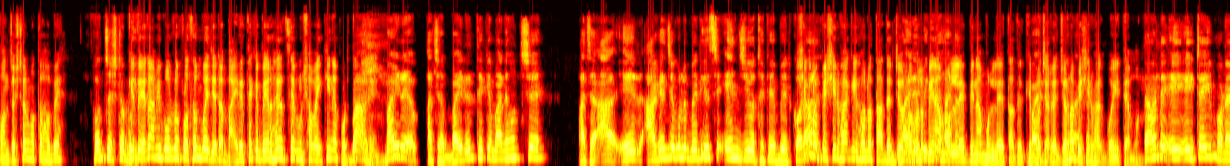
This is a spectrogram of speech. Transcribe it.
পঞ্চাশটার মতো হবে। পঞ্চাশটা কিন্তু এটা আমি বলব প্রথম বই যেটা বাইরে থেকে বের হয়েছে এবং সবাই কিনে পড়তে বাইরে আচ্ছা বাইরের থেকে মানে হচ্ছে আচ্ছা এর আগে যেগুলো বেরিয়েছে এনজিও থেকে বের করা সেগুলো বেশিরভাগই হলো তাদের জন্য হলো। বিনামূল্যে বিনামূল্যে তাদেরকে প্রচারের জন্য বেশিরভাগ বই তেমন। তাহলে এই এইটাই মানে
